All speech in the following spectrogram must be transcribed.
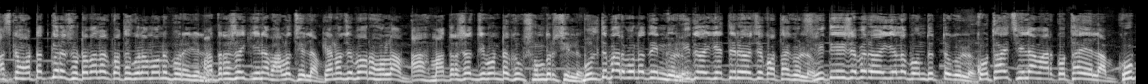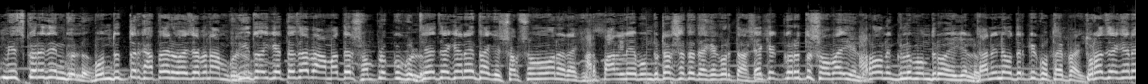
আজকে হঠাৎ করে ছোটবেলার কথাগুলো মনে পড়ে গেল। মাদ্রাসায় কিনা ভালো ছিলাম। কেন যে বড় হলাম। আহ, মাদ্রাসার জীবনটা খুব সুন্দর ছিল। ভুলতে পারব না দিনগুলো। হৃদয় গেতে রয়েছে কথাগুলো। স্মৃতি হিসেবে রয়ে গেল বন্ধুত্বগুলো। কোথায় ছিলাম আর কোথায় এলাম? খুব মিস করে দিনগুলো। বন্ধুত্বের খাতায় রয়ে যাবে নামগুলো। হৃদয় গেতে যাবে আমাদের সম্পর্কগুলো। যে যেখানে থাকে সবসময় মনে রাখি। আর পারলে বন্ধুটার সাথে দেখা করতে আসে এক এক করে তো সবাই এলো। আরও অনেকগুলো বন্ধু হয়ে গেল। জানি না ওদেরকে কোথায় পাই। তোরা যেখানে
